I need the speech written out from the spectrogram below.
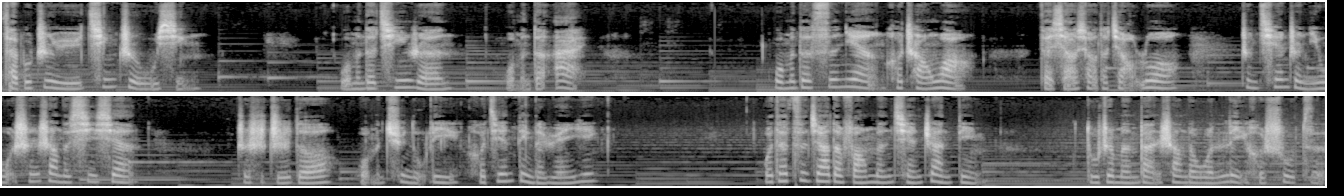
才不至于轻至无形。我们的亲人我们的爱，我们的思念和长网，在小小的角落，正牵着你我身上的细线。这是值得我们去努力和坚定的原因。我在自家的房门前站定，读着门板上的纹理和数字，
